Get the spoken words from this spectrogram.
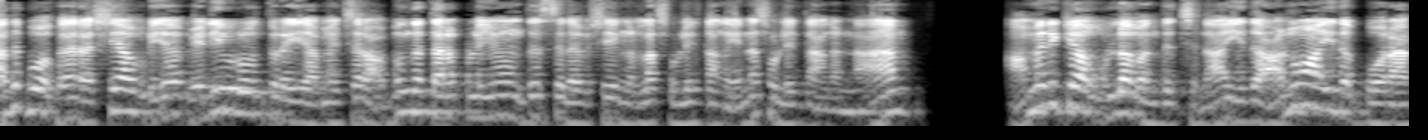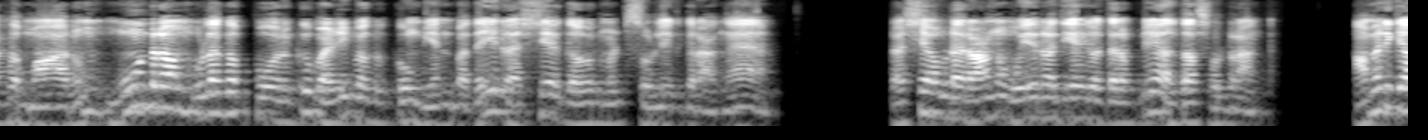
அதுபோக ரஷ்யாவுடைய வெளியுறவுத்துறை அமைச்சர் அவங்க தரப்புலயும் வந்து சில விஷயங்கள்லாம் சொல்லியிருக்காங்க. என்ன சொல்லியிருக்காங்கன்னா அமெரிக்கா உள்ள வந்துச்சுன்னா இது அணு ஆயுத போராக மாறும் மூன்றாம் உலக போருக்கு வழிவகுக்கும் என்பதை ரஷ்ய கவர்மெண்ட் சொல்லியிருக்கிறாங்க. ரஷ்யாவோட ராணுவ உயர் அதிகாரிகள் தரப்புலயும் அதுதான் சொல்றாங்க. அமெரிக்கா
